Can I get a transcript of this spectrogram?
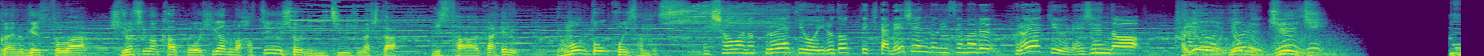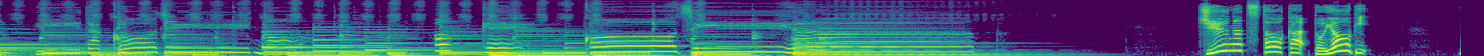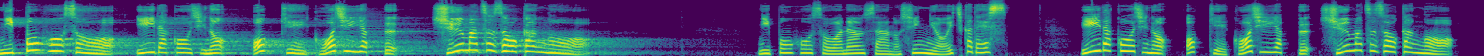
回のゲストは広島カップを悲願の初優勝に導きましたミスター赤ヘル山本浩二さんです。昭和のプロ野球を彩ってきたレジェンドに迫る「プロ野球レジェンド」火曜夜10時。飯田浩司の OK コージアップ。10月10日土曜日日本放送飯田浩司の OK コージーアップ週末増刊号ニッポン放送アナウンサーの新行市佳です。飯田浩司の OK コージーアップ週末増刊号。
